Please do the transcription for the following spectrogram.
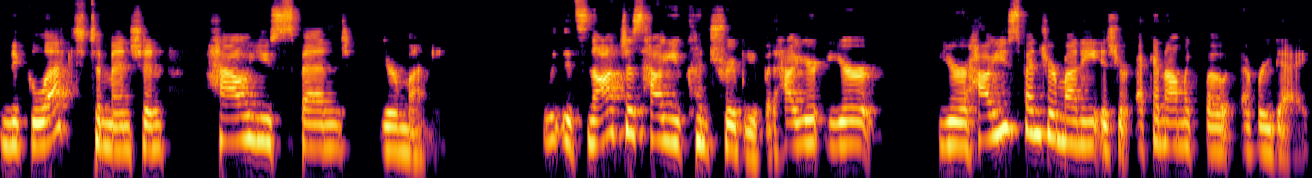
neglect to mention how you spend your money. It's not just how you contribute, but how your your your how you spend your money is your economic vote every day.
